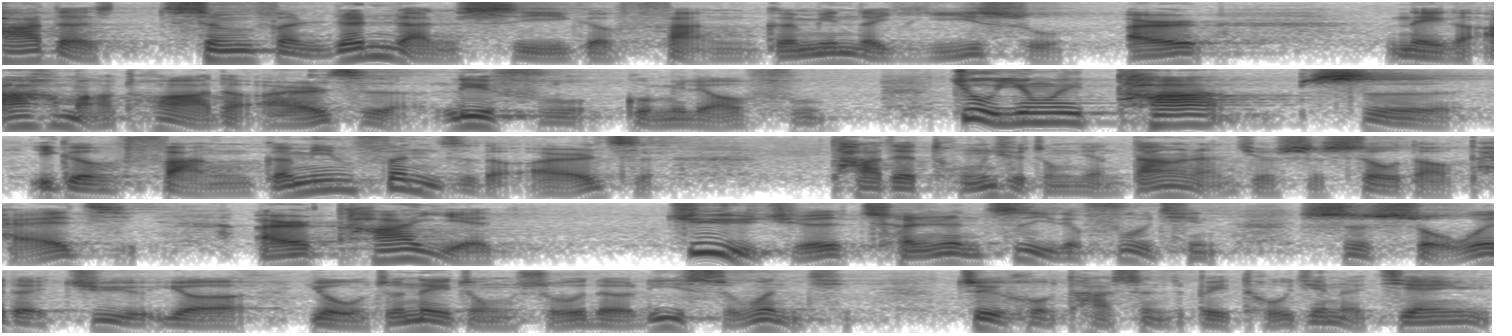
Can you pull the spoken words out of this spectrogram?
他的身份仍然是一个反革命的遗属。而那个阿赫马托瓦的儿子列夫古米廖夫，就因为他是一个反革命分子的儿子，他在同学中间当然就是受到排挤，而他也。拒绝承认自己的父亲是所谓的具有有着那种所谓的历史问题，最后他甚至被投进了监狱。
